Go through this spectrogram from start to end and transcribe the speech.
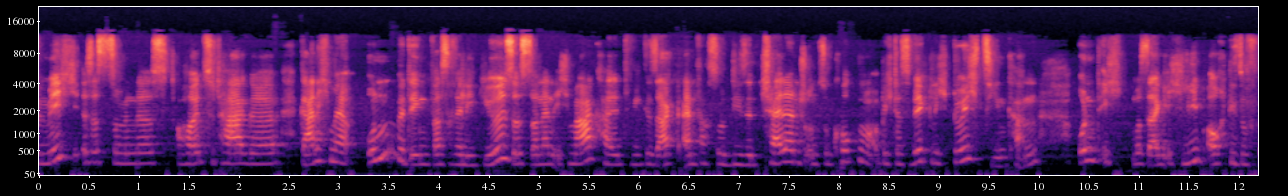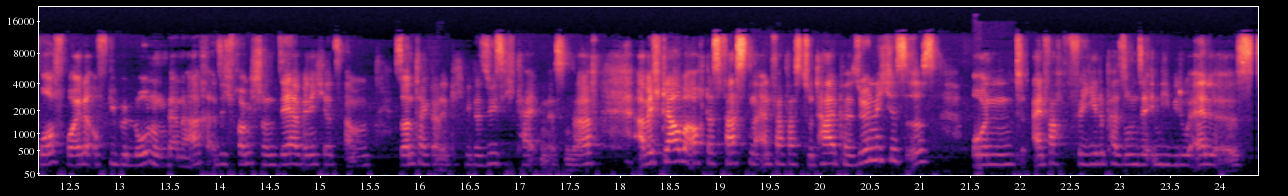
für mich ist es zumindest heutzutage gar nicht mehr unbedingt was Religiöses, sondern ich mag halt, wie gesagt, einfach so diese Challenge und zu gucken, ob ich das wirklich durchziehen kann. Und ich muss sagen, ich liebe auch diese Vorfreude auf die Belohnung danach. Also ich freue mich schon sehr, wenn ich jetzt am Sonntag dann endlich wieder Süßigkeiten essen darf. Aber ich glaube auch, dass Fasten einfach was total Persönliches ist und einfach für jede Person sehr individuell ist.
